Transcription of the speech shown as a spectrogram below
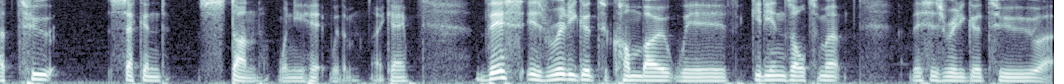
a two second stun when you hit with them. Okay, this is really good to combo with Gideon's ultimate. This is really good to uh,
